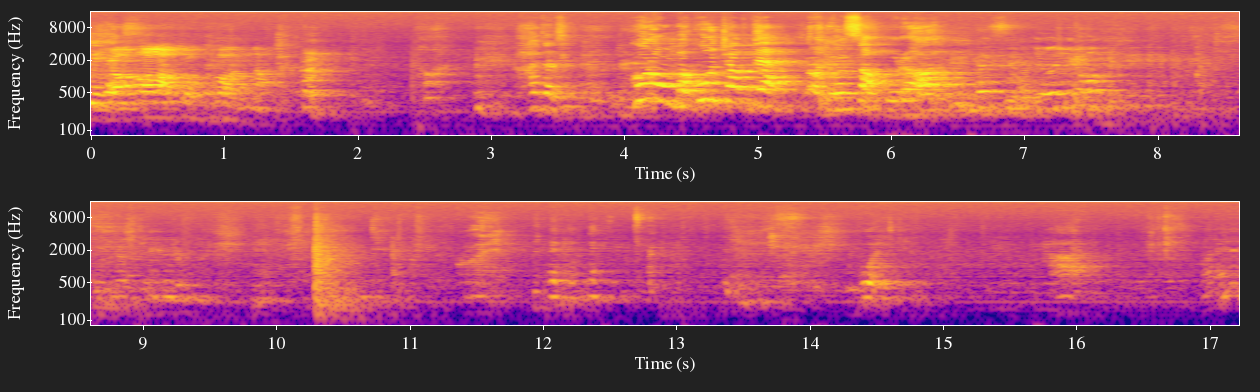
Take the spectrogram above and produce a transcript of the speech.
Csuda alakok vannak. Hát ez goromba koncsabb, de nagyon szakura. Ez nagyon jó. Hogy? Hát. Van-e?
